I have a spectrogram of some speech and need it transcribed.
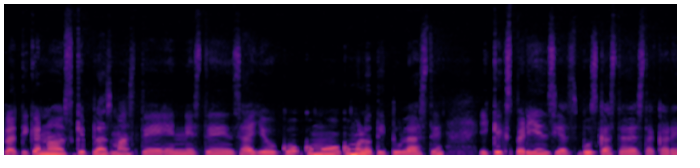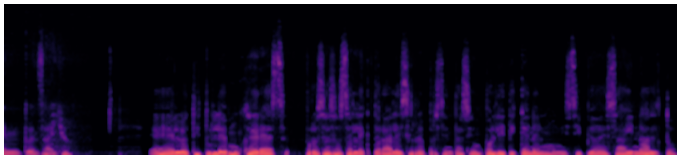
Platícanos qué plasmaste en este ensayo, cómo, cómo lo titulaste y qué experiencias buscaste destacar en tu ensayo. Eh, lo titulé Mujeres, Procesos Electorales y Representación Política en el municipio de Sainalto.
